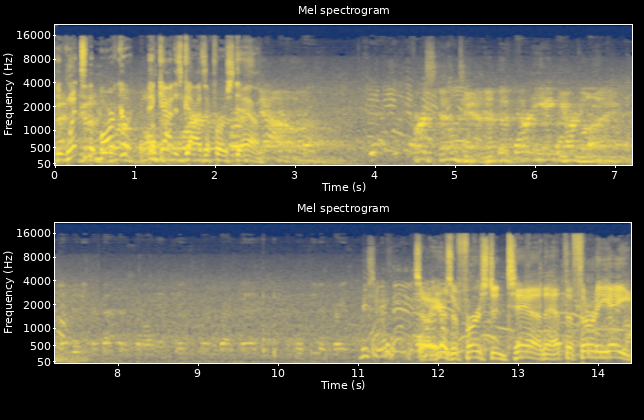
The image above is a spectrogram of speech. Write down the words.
He went to the marker and got his guys a first down. First and 10 at the 38-yard line. So here's a first and 10 at the 38.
